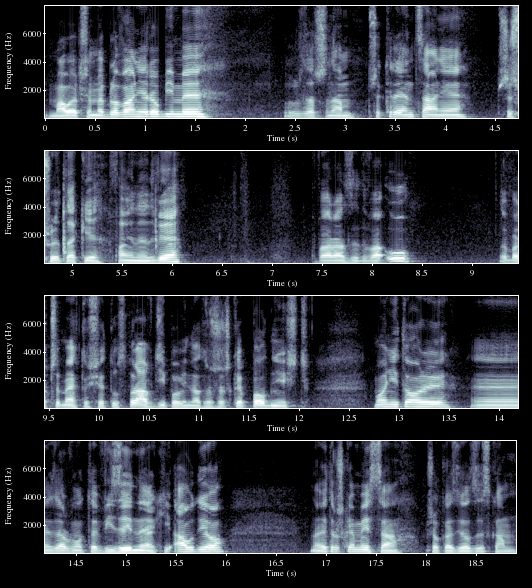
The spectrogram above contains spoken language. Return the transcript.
Małe przemeblowanie robimy. Już zaczynam przykręcanie. Przyszły takie fajne dwie. 2 razy 2U. Zobaczymy jak to się tu sprawdzi. Powinno troszeczkę podnieść monitory, e, zarówno te wizyjne, jak i audio. No i troszkę miejsca przy okazji odzyskam.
